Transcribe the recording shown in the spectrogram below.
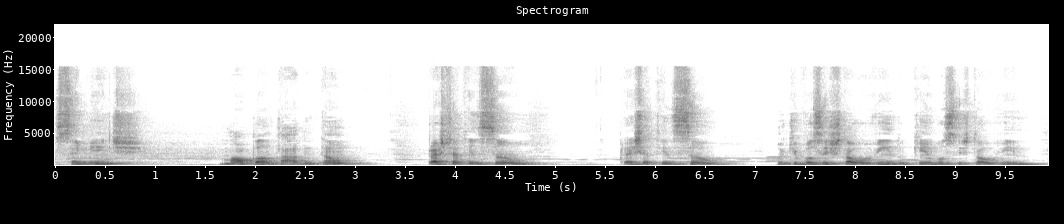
semente mal plantada. Então, preste atenção, preste atenção no que você está ouvindo, quem você está ouvindo.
